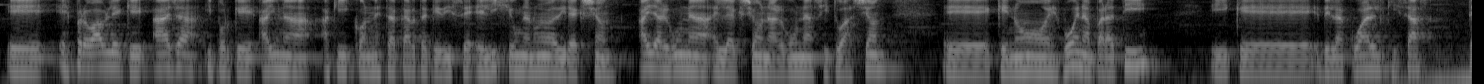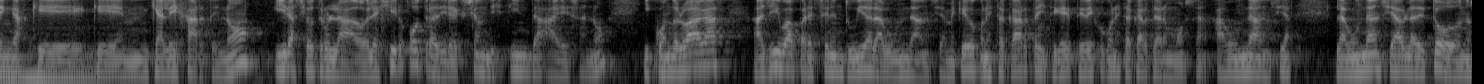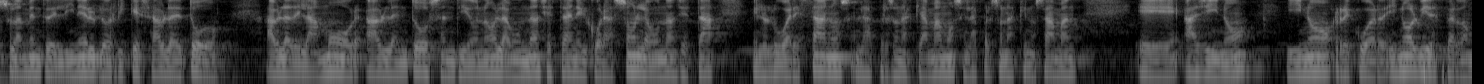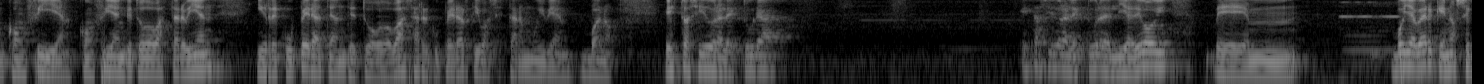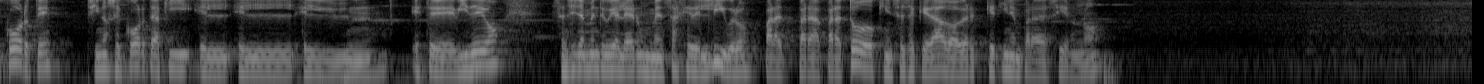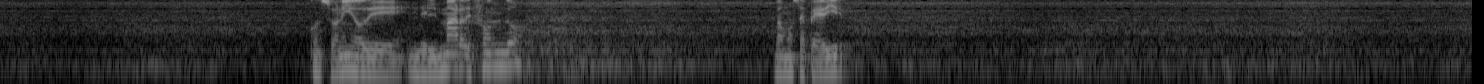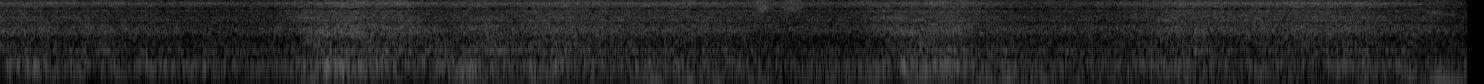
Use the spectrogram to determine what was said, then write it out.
eh, es probable que haya, y porque hay una aquí con esta carta que dice elige una nueva dirección, hay alguna elección, alguna situación eh, que no es buena para ti y que de la cual quizás tengas que, que, alejarte, ¿no? Ir hacia otro lado, elegir otra dirección distinta a esa, ¿no? Y cuando lo hagas, allí va a aparecer en tu vida la abundancia. Me quedo con esta carta y te, te dejo con esta carta hermosa. Abundancia. La abundancia habla de todo, no solamente del dinero y la riqueza, habla de todo. Habla del amor, habla en todo sentido, ¿no? La abundancia está en el corazón, la abundancia está en los lugares sanos, en las personas que amamos, en las personas que nos aman eh, allí, ¿no? Y no recuerde, y no olvides, perdón, confía, confía en que todo va a estar bien y recupérate ante todo, vas a recuperarte y vas a estar muy bien. Bueno, esto ha sido la lectura, esta ha sido la lectura del día de hoy. Em, voy a ver que no se corte, si no se corta aquí este video, sencillamente voy a leer un mensaje del libro para, para, para todos quien se haya quedado a ver qué tienen para decir, ¿no? Con sonido de, del mar de fondo, vamos a pedir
